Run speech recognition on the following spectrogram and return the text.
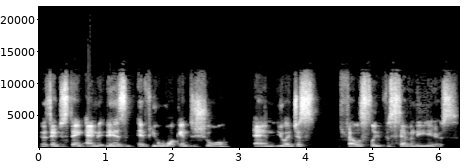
it was interesting. And it is if you walk into shul and you had just fell asleep for seventy years,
